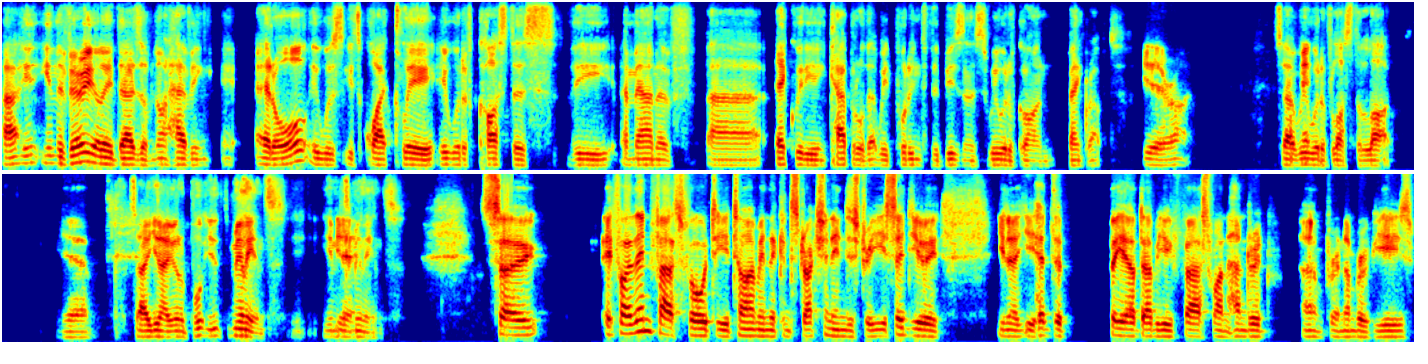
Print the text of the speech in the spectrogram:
Uh, in, in, the very early days of not having at all, it was it's quite clear it would have cost us the amount of uh, equity and capital that we put into the business. We would have gone bankrupt. Yeah, right. So we would have lost a lot. Yeah. So you know you're going to put millions. You miss yeah. millions. So if I then fast forward to your time in the construction industry, you said you, you know, you had the BRW Fast 100 um, for a number of years,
